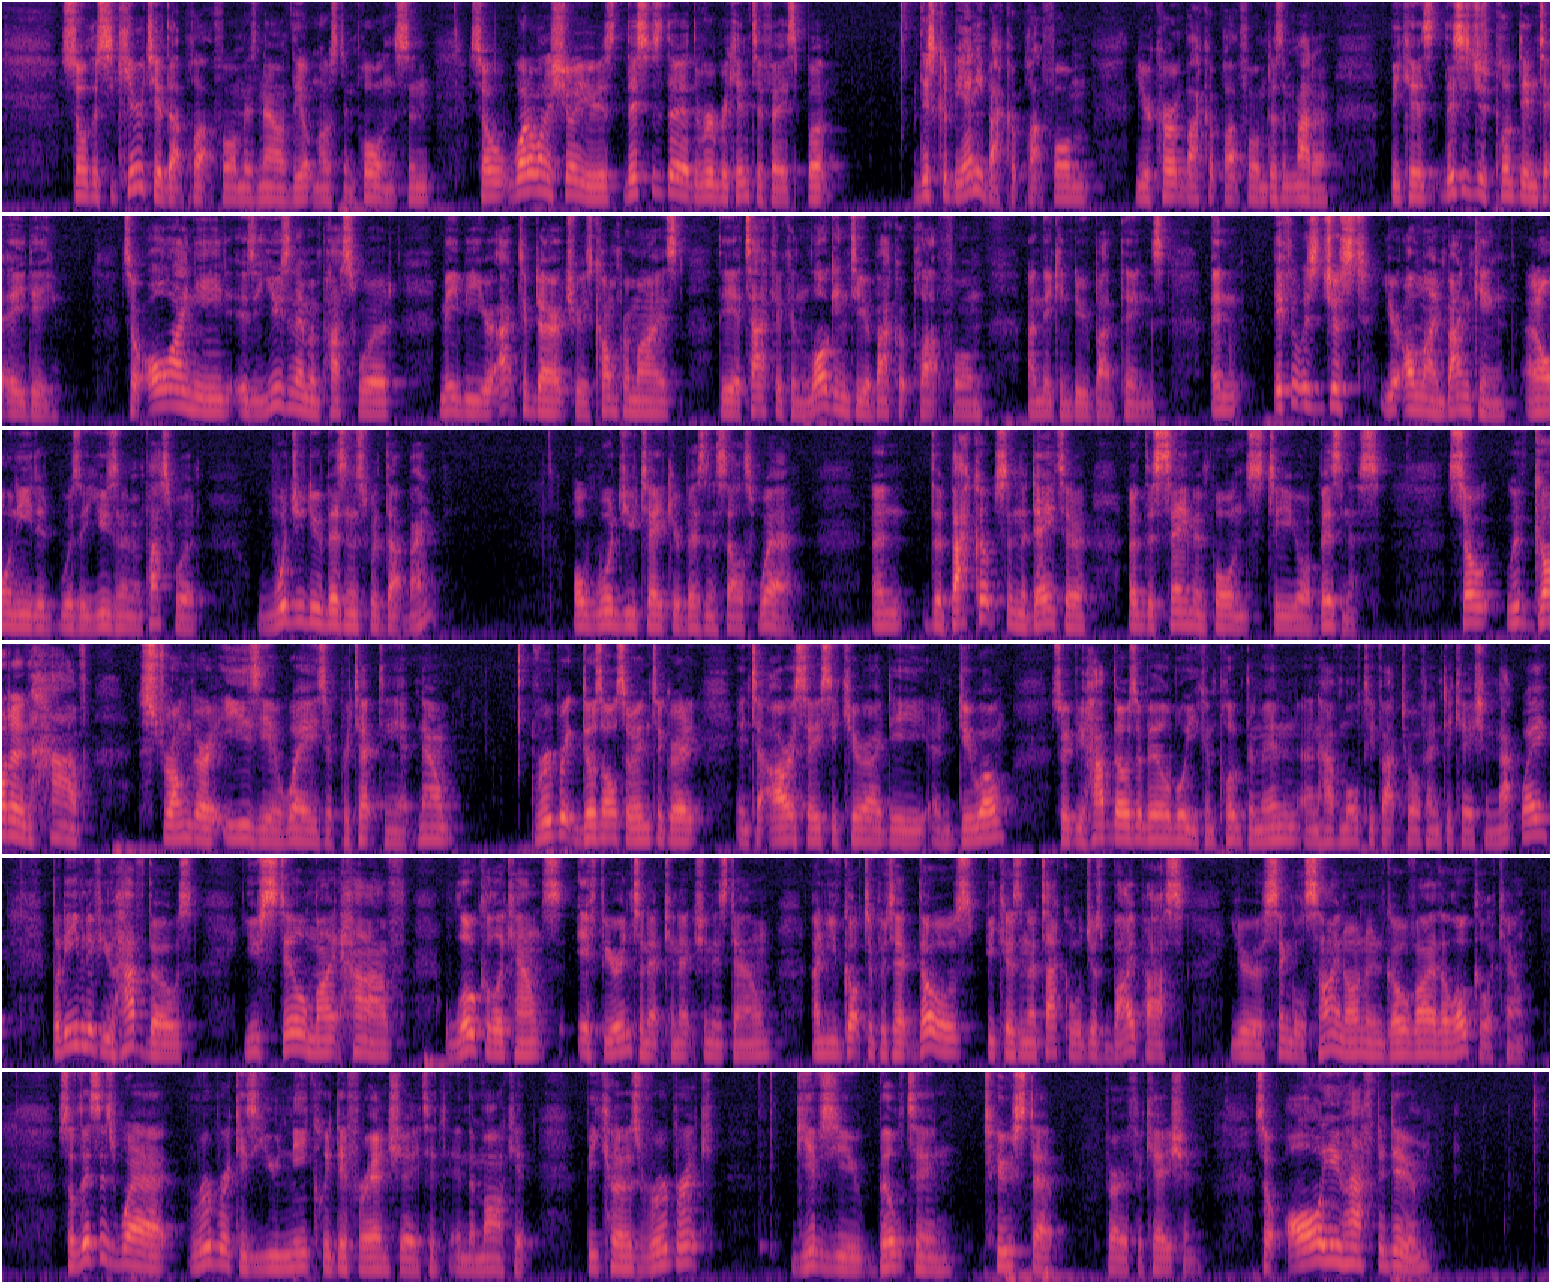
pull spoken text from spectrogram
So the security of that platform is now of the utmost importance. And so what I want to show you is this is the, the Rubrik interface, but this could be any backup platform. Your current backup platform doesn't matter because this is just plugged into AD. So all I need is a username and password. Maybe your Active Directory is compromised. The attacker can log into your backup platform and they can do bad things. And if it was just your online banking and all needed was a username and password, would you do business with that bank? Or would you take your business elsewhere? And the backups and the data are the same importance to your business. So we've got to have stronger, easier ways of protecting it. Now, Rubrik does also integrate into RSA SecurID and Duo. So if you have those available, you can plug them in and have multi-factor authentication that way. But even if you have those, you still might have local accounts if your internet connection is down and you've got to protect those because an attacker will just bypass your single sign-on and go via the local account. So this is where Rubrik is uniquely differentiated in the market because Rubrik gives you built-in two-step verification. So all you have to do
